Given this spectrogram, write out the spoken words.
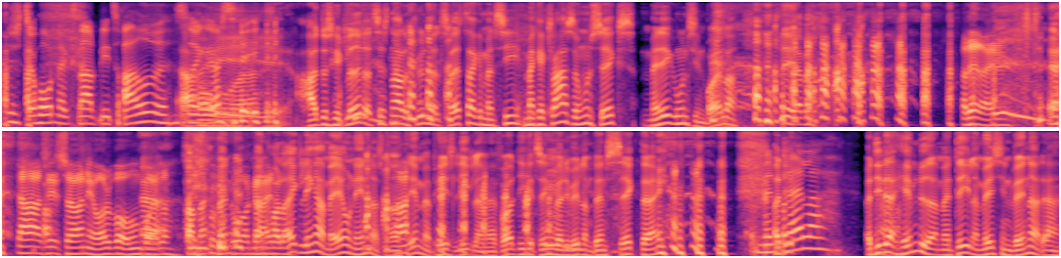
Jeg synes, det er hårdt nok snart blive 30, så jeg kan se. Ej, ej, du skal glæde dig til snart at fylde 50, der kan man sige, man kan klare sig uden sex, men ikke uden sine briller. Det er, Og det er rigtigt. Jeg har set Søren i Aalborg uden briller. og man, man guide. holder ikke længere maven ind og sådan noget. Det er man pisse ligeglad med. Folk de kan tænke, hvad de vil om den sæk der, ikke? Men Og briller, Og de der hemmeligheder, man deler med sine venner der,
